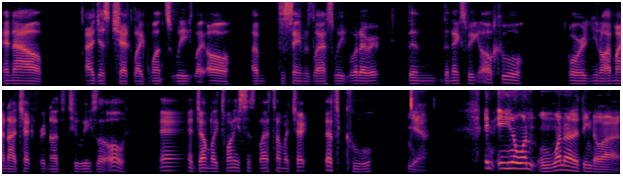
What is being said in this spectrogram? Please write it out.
And now I just check like once a week, like, oh, I'm the same as last week, whatever. Then the next week, oh, cool. Or, you know, I might not check for another two weeks. Like, oh, man, I jumped like 20 since the last time I checked. That's cool. Yeah. And, and you know, one, one other thing though, I,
